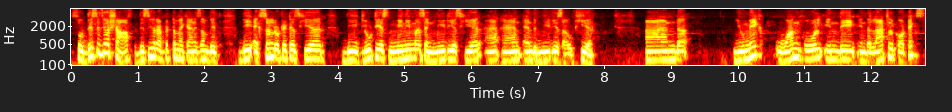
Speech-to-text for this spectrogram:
So this is your shaft. This is your abductor mechanism with the external rotators here, the gluteus minimus and medius here, and, and, and the medius out here. And uh, you make one hole in the in the lateral cortex.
